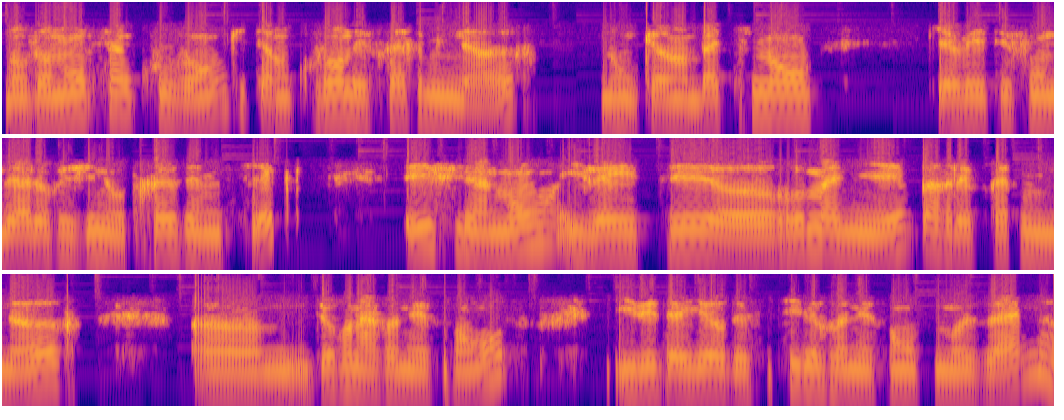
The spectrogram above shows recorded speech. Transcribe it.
dans un ancien couvent qui était un couvent des frères mineurs. Donc un bâtiment qui avait été fondé à l'origine au XIIIe siècle. Et finalement, il a été euh, remanié par les frères mineurs euh, durant la Renaissance. Il est d'ailleurs de style Renaissance Moselle.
